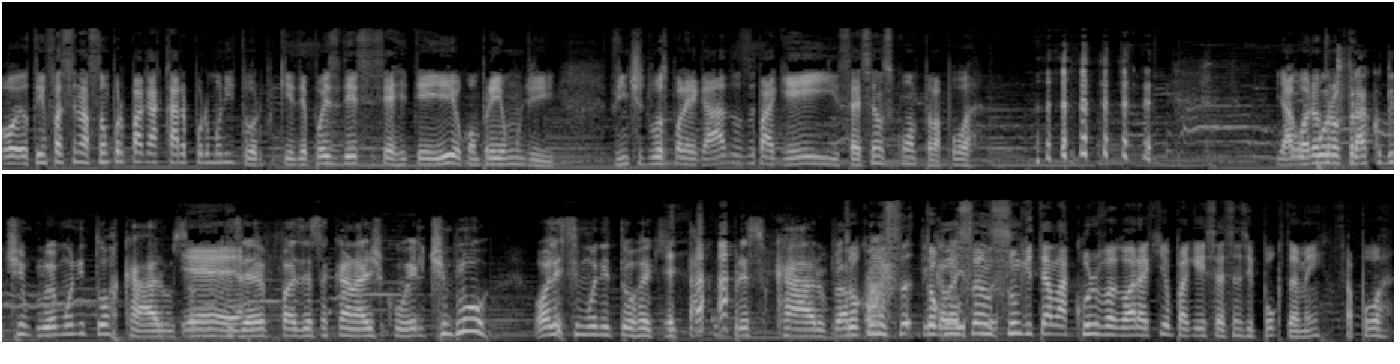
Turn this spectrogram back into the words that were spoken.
Eu tenho fascinação por pagar caro por monitor. Porque depois desse CRTI eu comprei um de 22 polegadas e paguei 700 conto pela porra. e agora o eu ponto troquei. fraco do Team Blue é monitor caro. Se É. eu quiser fazer sacanagem com ele, Team Blue, olha esse monitor aqui, tá com preço caro. Pra, Tô com, pá, tô com um e- Samsung tela curva agora aqui, eu paguei 700 e pouco também. Essa porra.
